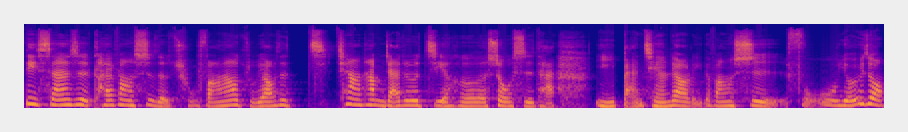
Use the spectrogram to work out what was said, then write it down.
第三是开放式的厨房，然后主要是像他们家就是结合了寿司台，以板前料理的方式服务，有一种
